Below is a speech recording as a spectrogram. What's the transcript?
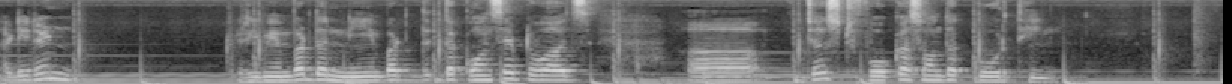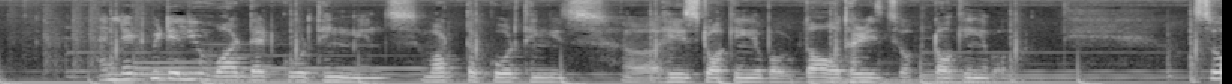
i didn't remember the name but the, concept was uh, just focus on the core thing. And let me tell you what that core thing means what the core thing is uh, he is talking about the author is talking about. So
